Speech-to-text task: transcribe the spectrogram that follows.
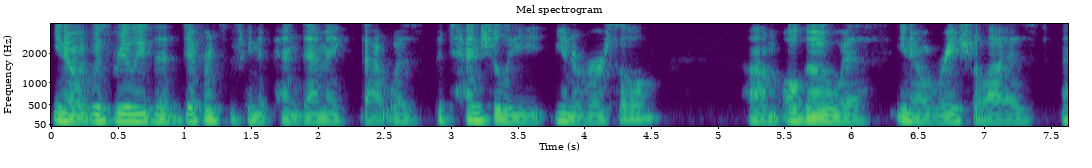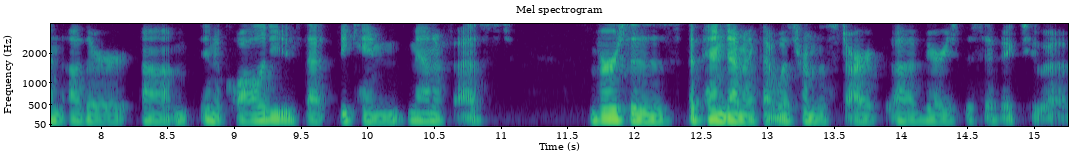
you know, it was really the difference between a pandemic that was potentially universal, um, although with, you know, racialized and other um, inequalities that became manifest versus a pandemic that was from the start uh, very specific to a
